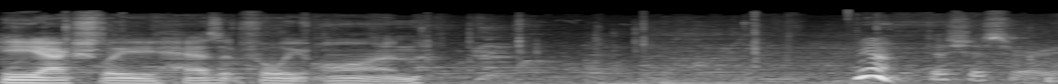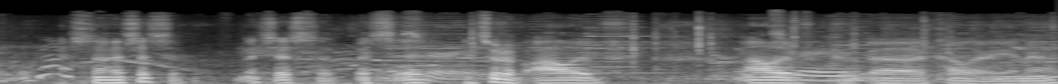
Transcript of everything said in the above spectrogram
he actually has it fully on. Yeah, That's just rude. no, it's not. It's just a. It's just a. It's, right. it's sort of olive, olive uh, color, you know.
